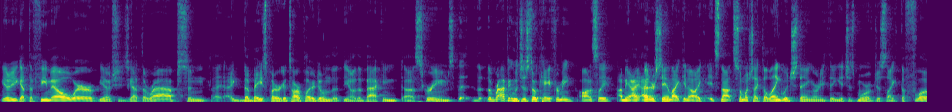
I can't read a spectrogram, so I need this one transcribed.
You know, you got the female where, you know, she's got the raps and the bass player, guitar player doing the, you know, the backing uh, screams. The, the, the, rapping was just okay for me, honestly. I mean, I, I understand like, you know, like it's not so much like the language thing or anything. It's just more of just like the flow.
